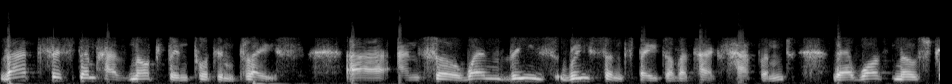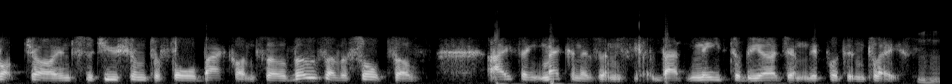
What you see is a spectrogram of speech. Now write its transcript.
That system has not been put in place. Uh, and so when these recent spate of attacks happened, there was no structure or institution to fall back on. So those are the sorts of I think, mechanisms that need to be urgently put in place. Mm-hmm.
